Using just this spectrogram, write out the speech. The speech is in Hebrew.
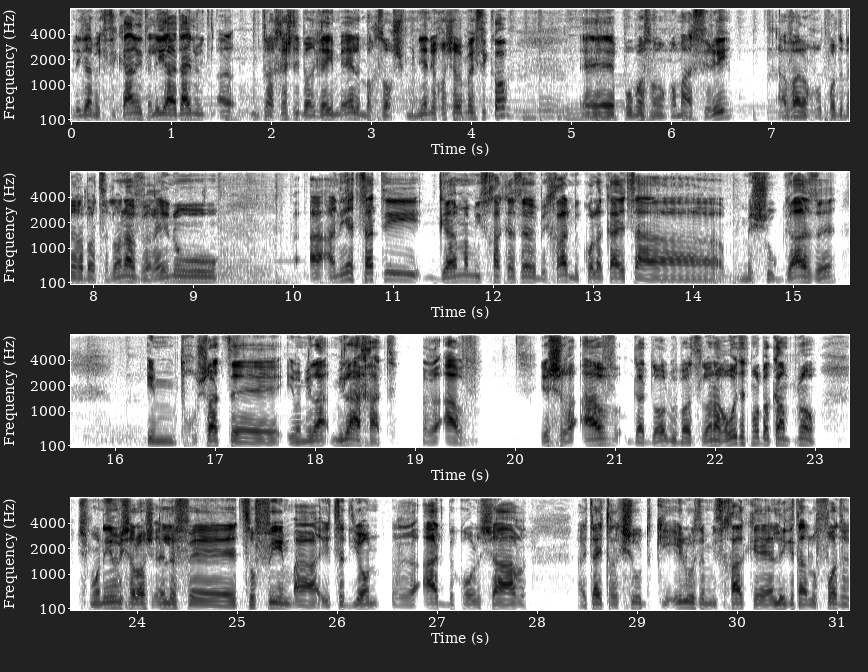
ליגה המקסיקנית, הליגה עדיין מת- מתרחשת ברגעים אלה, מחזור שמיני אני חושב במקסיקו. אה, פומאס במקום העשירי, אבל אנחנו פה נדבר על ברצלונה, וראינו... אני יצאתי גם מהמשחק הזה ובכלל מכל הקיץ המשוגע הזה עם תחושת, אה, עם המילה מילה אחת, רעב. יש רעב גדול בברצלונה, ראו את אתמול בקאמפ נו, 83 אלף אה, צופים, האיצטדיון רעד בכל שער, הייתה התרגשות כאילו זה משחק אה, ליגת האלופות,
